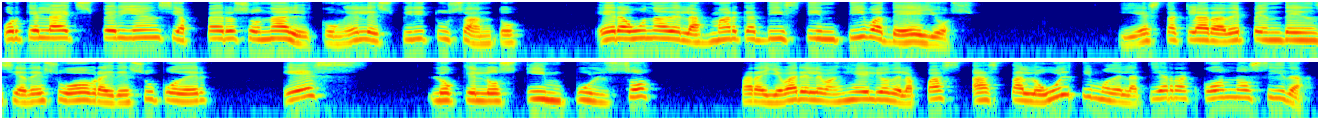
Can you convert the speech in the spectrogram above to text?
porque la experiencia personal con el Espíritu Santo era una de las marcas distintivas de ellos. Y esta clara dependencia de su obra y de su poder es lo que los impulsó para llevar el Evangelio de la paz hasta lo último de la tierra conocida.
